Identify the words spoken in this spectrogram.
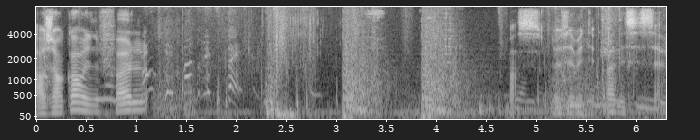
Alors j'ai encore une folle. Mince, le deuxième était pas nécessaire.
